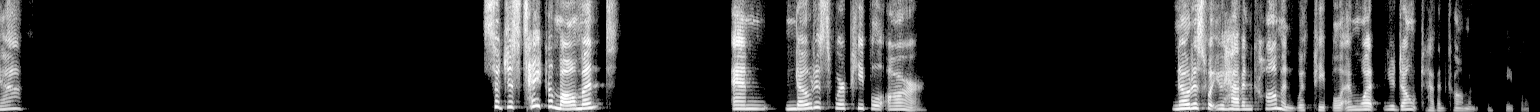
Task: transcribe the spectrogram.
Yeah. So just take a moment and notice where people are. Notice what you have in common with people and what you don't have in common with people.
